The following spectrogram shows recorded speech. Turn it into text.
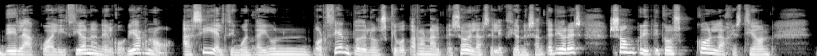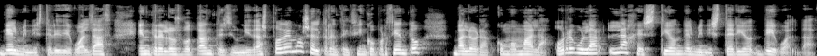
de la coalición en el gobierno. Así, el 51% de los que votaron al PSOE en las elecciones anteriores son críticos con la gestión del Ministerio de Igualdad. Entre los votantes de Unidas Podemos, el 35% valora como mala o regular la gestión del Ministerio de Igualdad.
